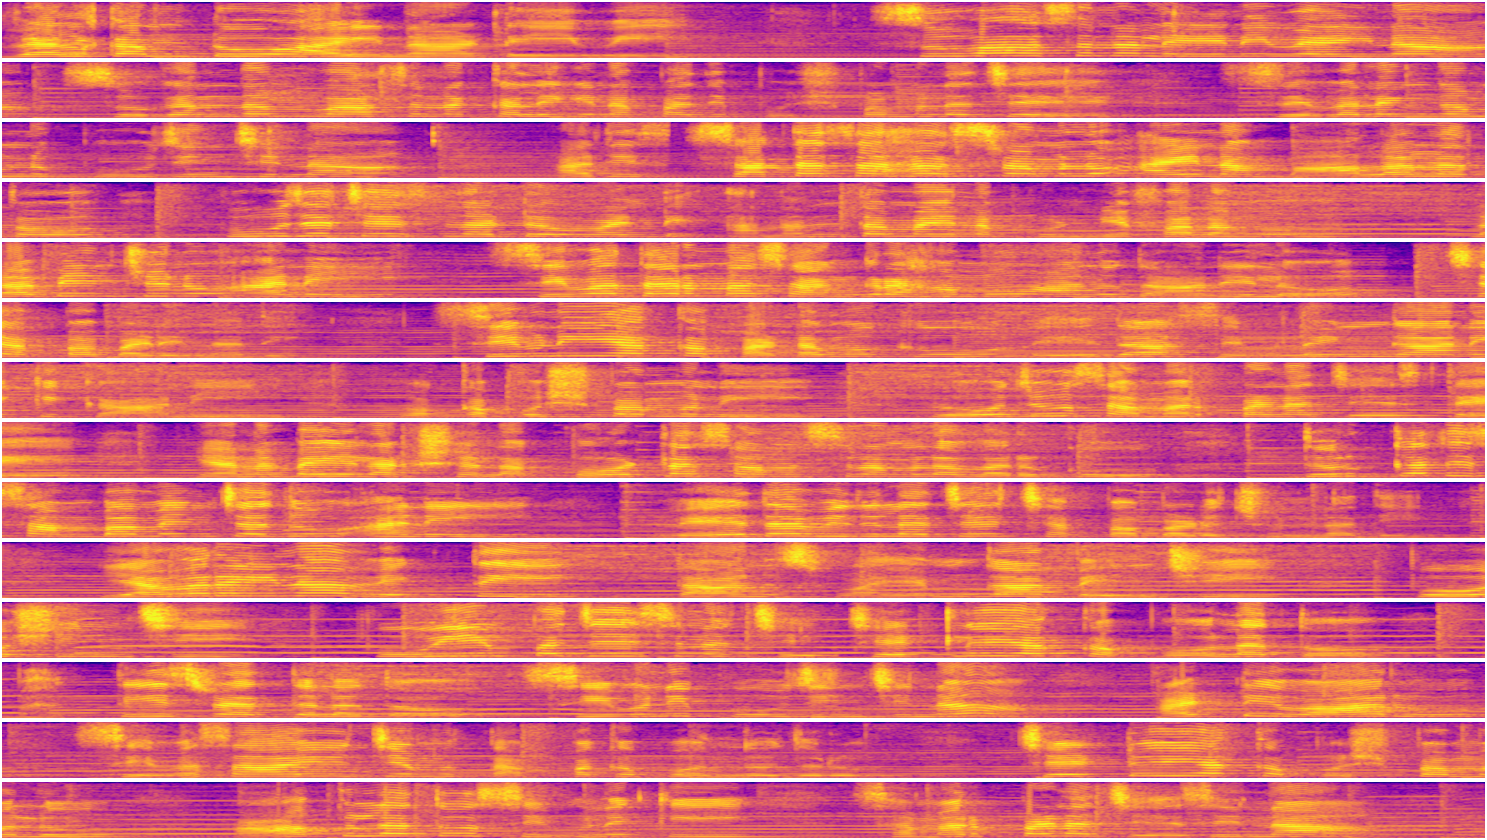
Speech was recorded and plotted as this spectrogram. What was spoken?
Welcome to ఐనా TV. సువాసన లేనివైన సుగంధం వాసన కలిగిన పది పుష్పములచే శివలింగంను పూజించిన అది శతసహస్రములు అయిన మాలలతో పూజ చేసినటువంటి అనంతమైన పుణ్యఫలము లభించును అని శివధర్మ సంగ్రహము అను దానిలో చెప్పబడినది. శివుని యొక్క పటముకు లేదా శివలింగానికి కానీ ఒక పుష్పముని రోజు సమర్పణ చేస్తే ఎనభై లక్షల కోట్ల సంవత్సరముల వరకు దుర్గతి సంభవించదు అని వేద విధులచే చెప్పబడుచున్నది. ఎవరైనా వ్యక్తి తాను స్వయంగా పెంచి పోషించి పూయింపజేసిన చె- చెట్ల యొక్క పూలతో భక్తి శ్రద్ధలతో శివుని పూజించినా అట్టివారు వారు సాయుధ్యము తప్పక పొందుదురు. చెట్టు యొక్క పుష్పములు ఆకులతో శివునికి సమర్పణ చేసిన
